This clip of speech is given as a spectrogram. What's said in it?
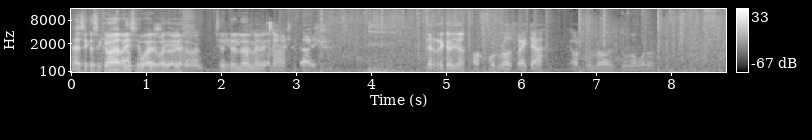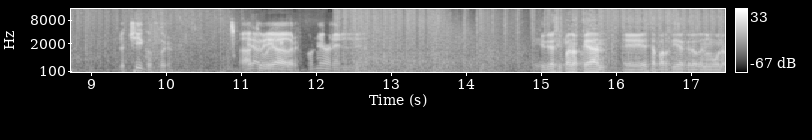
Ah, Seco se cagaba de risa igual cuando man. Se entró en lo del cuando mail. veo, nada, ya está, dijo. Le recabió. Oxford fue ahí está. Oxford tú me acuerdo. Los chicos fueron. Ah, Era estoy cuidado, respondieron el. Sí, ¿Qué tiros hispanos quedan? Eh, esta partida creo que ninguno.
